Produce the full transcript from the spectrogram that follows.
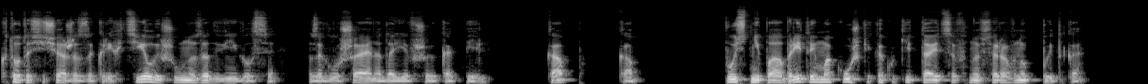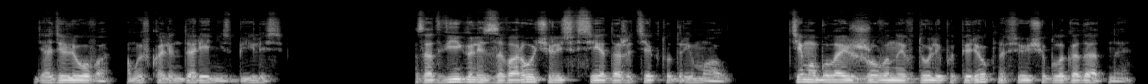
Кто-то сейчас же закряхтел и шумно задвигался, заглушая надоевшую капель. Кап, кап, Пусть не по обритой макушке, как у китайцев, но все равно пытка. Дядя Лева, а мы в календаре не сбились. Задвигались, заворочились все, даже те, кто дремал. Тема была изжеванная вдоль и поперек, но все еще благодатная.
